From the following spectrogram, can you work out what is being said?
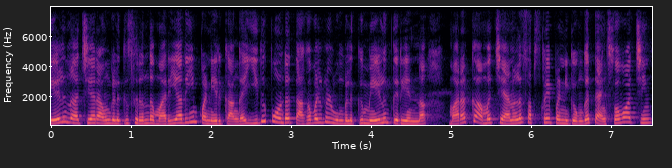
வேலு நாச்சியார் அவங்களுக்கு சிறந்த மரியாதையும் பண்ணியிருக்காங்க. இது போன்ற தகவல்கள் உங்களுக்கு மேலும் தெரியணும்னா மறக்காம சேனலை சப்ஸ்கிரைப் பண்ணிக்கோங்க. தேங்க்ஸ் ஃபார் வாட்சிங்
